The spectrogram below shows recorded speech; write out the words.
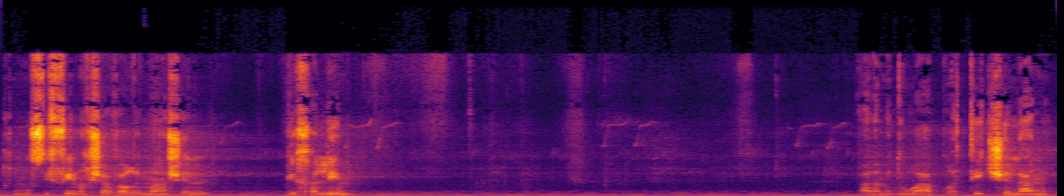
אנחנו מוסיפים עכשיו ערימה של גחלים. על המדורה הפרטית שלנו.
